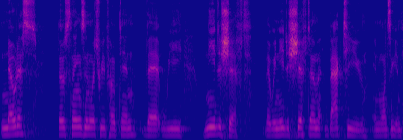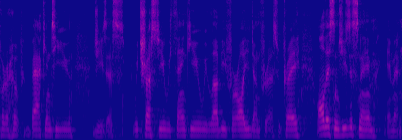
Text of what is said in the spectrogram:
notice those things in which we've hoped in, that we need to shift that we need to shift them back to you and once again put our hope back into you, Jesus. We trust you. We thank you. We love you for all you've done for us. We pray all this in Jesus' name. Amen.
